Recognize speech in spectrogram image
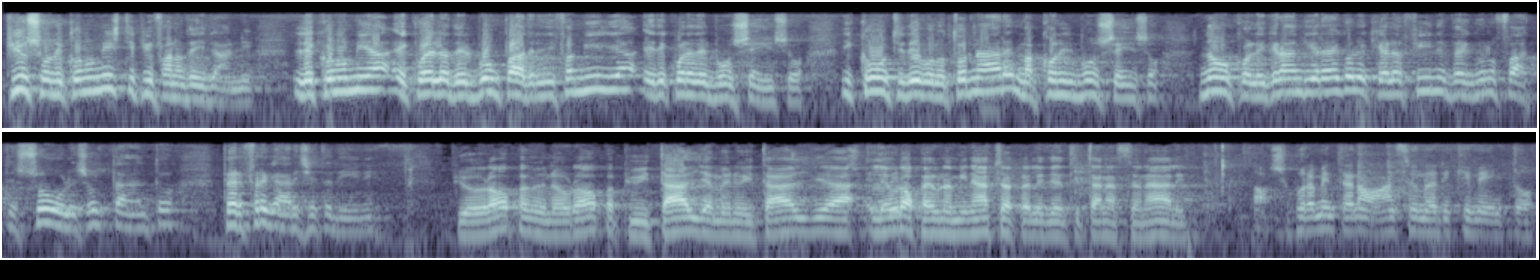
più sono economisti più fanno dei danni. L'economia è quella del buon padre di famiglia ed è quella del buon senso. I conti devono tornare ma con il buon senso, non con le grandi regole che alla fine vengono fatte solo e soltanto per fregare i cittadini. Più Europa, meno Europa, più Italia, meno Italia. L'Europa è una minaccia per le identità nazionali? No, sicuramente no, anzi è un arricchimento.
